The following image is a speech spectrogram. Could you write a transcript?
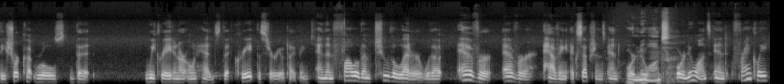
the shortcut rules that we create in our own heads that create the stereotyping, and then follow them to the letter without ever, ever having exceptions and Or nuance. or nuance. And frankly,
